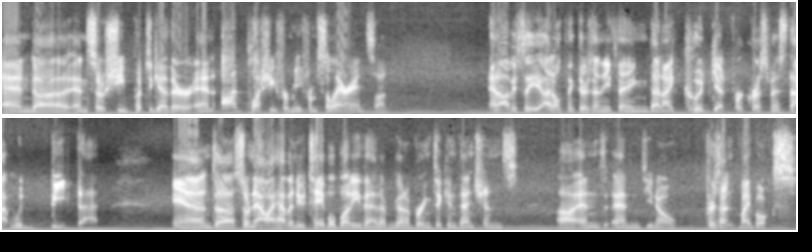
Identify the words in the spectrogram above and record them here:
and uh, and so she put together an odd plushie for me from Solarian Sun. And obviously, I don't think there's anything that I could get for Christmas that would beat that. And uh, so now I have a new table buddy that I'm going to bring to conventions, uh, and and you know present my books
